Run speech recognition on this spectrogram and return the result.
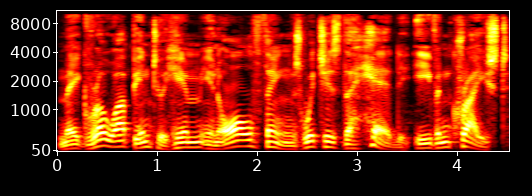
may grow up into him in all things, which is the head, even Christ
